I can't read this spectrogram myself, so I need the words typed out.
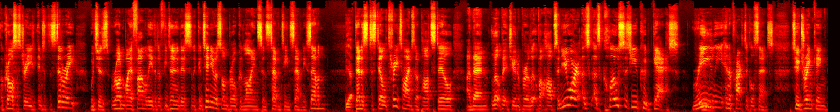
across the street into the distillery, which is run by a family that have been doing this in a continuous, unbroken line since 1777. Yeah. Then it's distilled three times in a pot still, and then a little bit of juniper, a little bit of hops, and you are as, as close as you could get, really in a practical sense, to drinking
